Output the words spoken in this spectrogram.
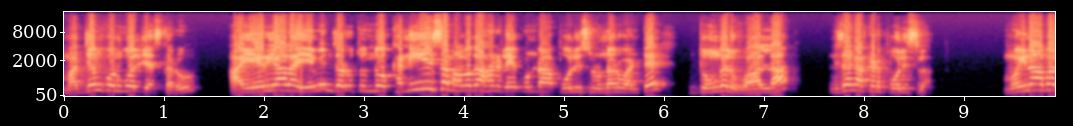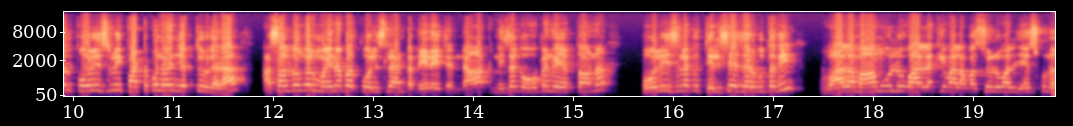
మద్యం కొనుగోలు చేస్తారు. ఆ ఏరియాలో ఏమేం జరుగుతుందో కనీసం అవగాహన లేకుండా పోలీసులు ఉన్నారు అంటే దొంగలు వాళ్ళ నిజంగా అక్కడ పోలీసుల. మొయినాబాద్ పోలీసులు పట్టుకున్నారని చెప్తున్నారు కదా అసలు దొంగలు మొయినాబాద్ పోలీసులే అంట నేనైతే నాకు నిజంగా ఓపెన్గా చెప్తా ఉన్నా పోలీసులకు తెలిసే జరుగుతుంది. వాళ్ళ మామూలు వాళ్ళకి వాళ్ళ వసూలు వాళ్ళు చేసుకున్న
